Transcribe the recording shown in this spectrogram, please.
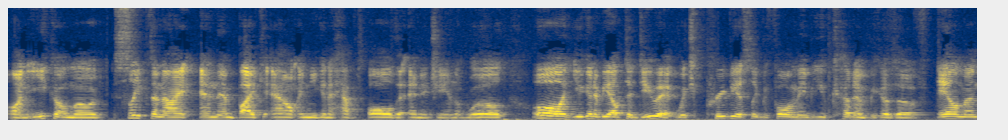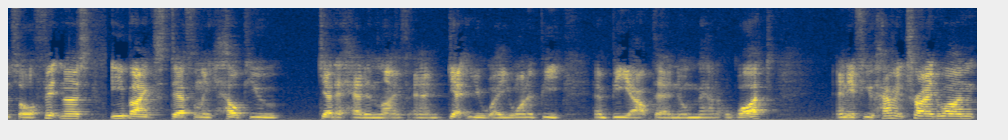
on eco mode, sleep the night, and then bike out, and you're to have all the energy in the world. Or you're to be able to do it, which previously before maybe you couldn't because of ailments or fitness. E-bikes definitely help you get ahead in life and get you where you want to be and be out there no matter what. And if you haven't tried one,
